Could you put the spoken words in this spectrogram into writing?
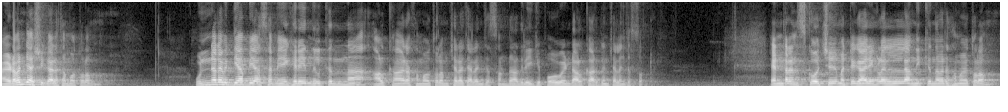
ഇടവൻ രാശിക്കാരെ സംബന്ധിച്ചോളം ഉന്നത വിദ്യാഭ്യാസ മേഖലയിൽ നിൽക്കുന്ന ആൾക്കാരെ സംബന്ധിച്ചോളം ചില ചലഞ്ചസ് ഉണ്ട്. അതിലേക്ക് പോവേണ്ട ആൾക്കാർക്കും ചലഞ്ചസ് ഉണ്ട്. എൻട്രൻസ് കോച്ച് മറ്റ് കാര്യങ്ങളെല്ലാം നിൽക്കുന്നവരെ സംബന്ധിച്ചോളം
